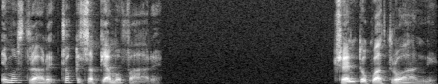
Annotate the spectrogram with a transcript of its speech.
e mostrare ciò che sappiamo fare. 104 anni.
